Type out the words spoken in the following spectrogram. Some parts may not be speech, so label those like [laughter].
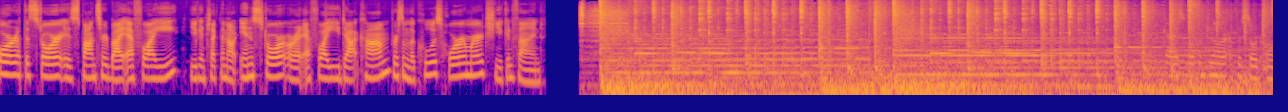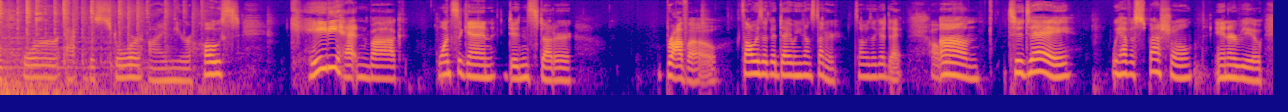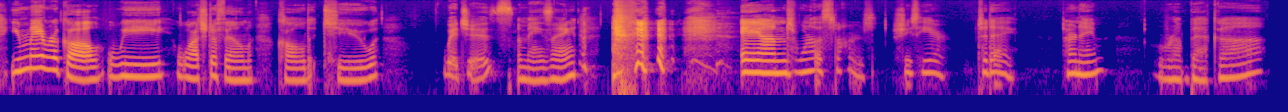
Horror at the Store is sponsored by FYE. You can check them out in store or at FYE.com for some of the coolest horror merch you can find. Guys, welcome to another episode of Horror at the Store. I'm your host, Katie Hettenbach. Once again, didn't stutter. Bravo. It's always a good day when you don't stutter. It's always a good day. Um, today we have a special interview. You may recall we watched a film called Two Witches. Amazing. [laughs] and one of the stars, she's here today. Her name, Rebekah.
